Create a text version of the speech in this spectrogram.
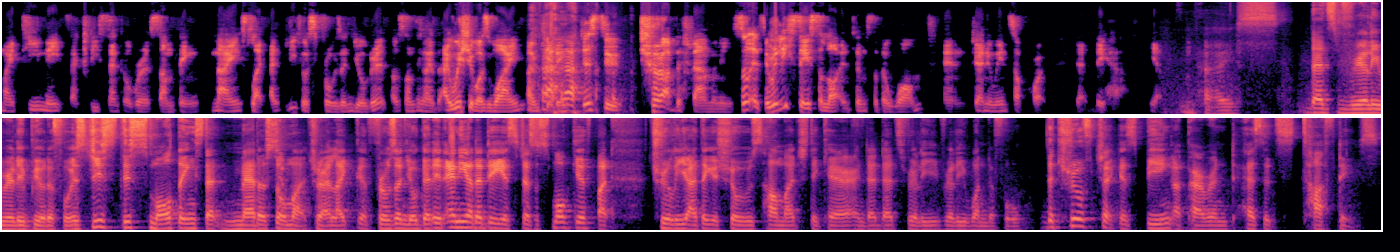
my teammates actually sent over something nice, like I believe it was frozen yogurt or something like that. I wish it was wine. I'm kidding. just to cheer up the family. So it really says a lot in terms of the warmth and genuine support that they have. Yeah. Nice. That's really, really beautiful. It's just these small things that matter so much, right? Like frozen yogurt. In any other day, it's just a small gift, but truly, I think it shows how much they care, and that that's really, really wonderful. The truth check is being a parent has its tough days.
